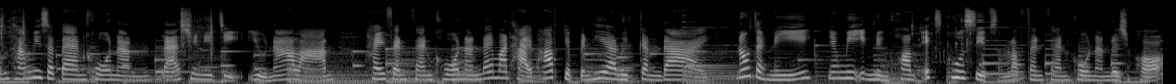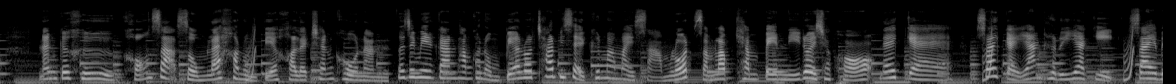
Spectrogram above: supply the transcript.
วมทั้งมีสแตนโคนันและชินิจิอยู่หน้าร้าน ให้แฟนๆโคนันได้มาถ่ายภาพเก็บเป็นที่ระลึกกันได้ นอกจากนี้ยังมีอีกหนึ่งความ Exclusive สำหรับแฟนๆโคนันโดยเฉพาะ นั่นก็คือของสะสมและขนมเปี๊ยะคอลเลกชันโคนันเราจะมีการทำขนมเปี๊ยะรสชาติพิเศษขึ้นมาใหม่ 3 รสสำหรับแคมเปญนี้โดยเฉพาะได้แก่ไส้ไก่ย่างเทริยากิไส้เบ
